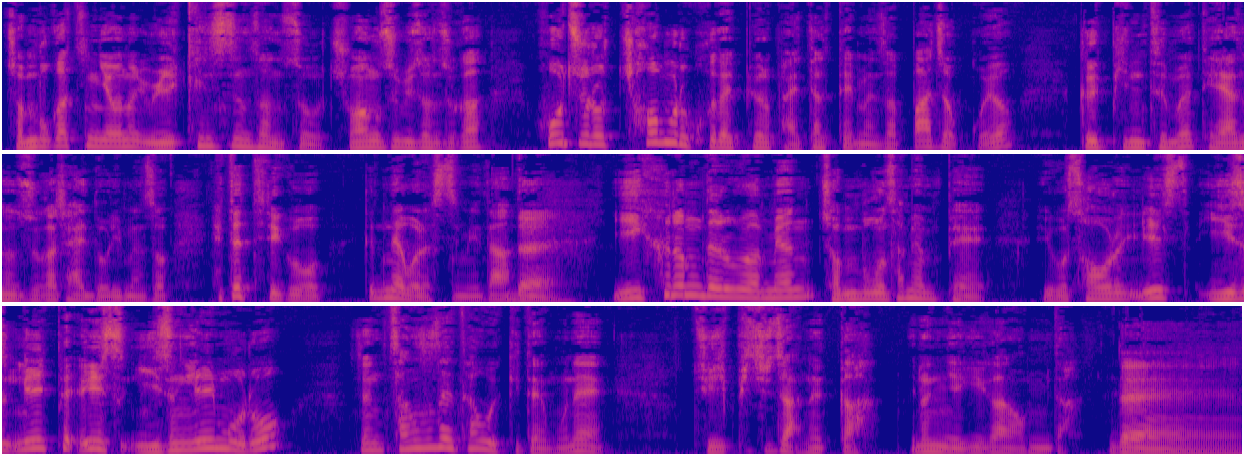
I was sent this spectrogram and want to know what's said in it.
전북 같은 경우는 윌킨슨 선수, 중앙수비 선수가 호주로 처음으로 국대표로 발탁되면서 빠졌고요. 그 빈틈을 대한 선수가 잘 노리면서 헤드트릭으로 끝내버렸습니다. 네. 이 흐름대로라면 전북은 3연패, 그리고 서울은 1, 2승 1패, 1승, 2승 1무로 상승세 타고 있기 때문에 뒤집히지 않을까 이런 얘기가 나옵니다. 네.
